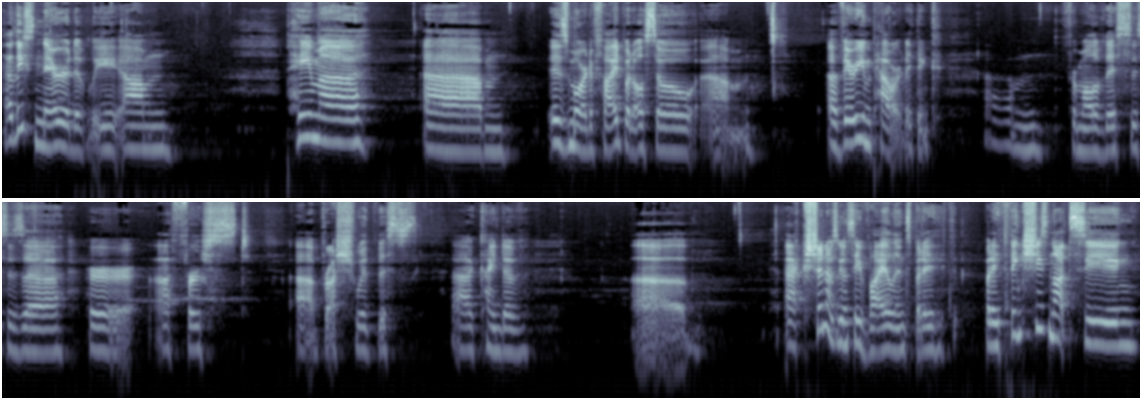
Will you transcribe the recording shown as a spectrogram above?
at least narratively, um, Pema um, is mortified, but also um, uh, very empowered. I think um, from all of this, this is uh, her uh, first uh, brush with this uh, kind of uh, action. I was going to say violence, but I but I think she's not seeing.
